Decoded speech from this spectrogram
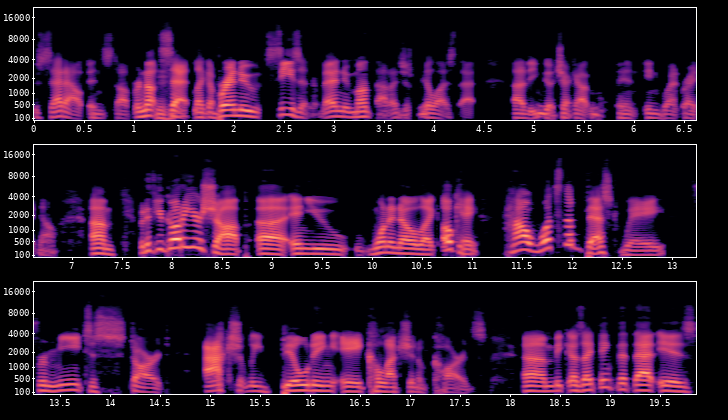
set out and stuff, or not Mhm. set, like a brand new season, a brand new month out. I just realized that uh, that you can go check out in, in, in Gwent right now. Um, but if you go to your shop uh, and you want to know, like, okay, how what's the best way for me to start actually building a collection of cards? Um, because I think that that is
